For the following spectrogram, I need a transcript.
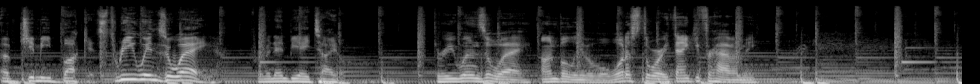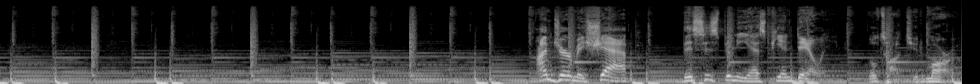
of Jimmy Buckets. Three wins away from an NBA title. Three wins away. Unbelievable. What a story. Thank you for having me. I'm Jeremy Schaap. This has been ESPN Daily. We'll talk to you tomorrow.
